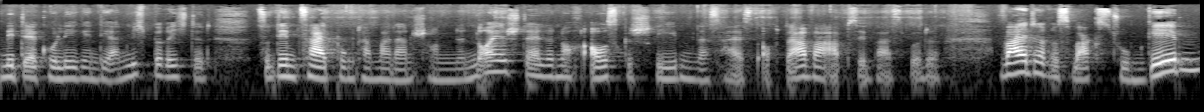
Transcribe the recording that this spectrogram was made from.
mit der Kollegin, die an mich berichtet. Zu dem Zeitpunkt haben wir dann schon eine neue Stelle noch ausgeschrieben. Das heißt, auch da war absehbar, es würde weiteres Wachstum geben.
